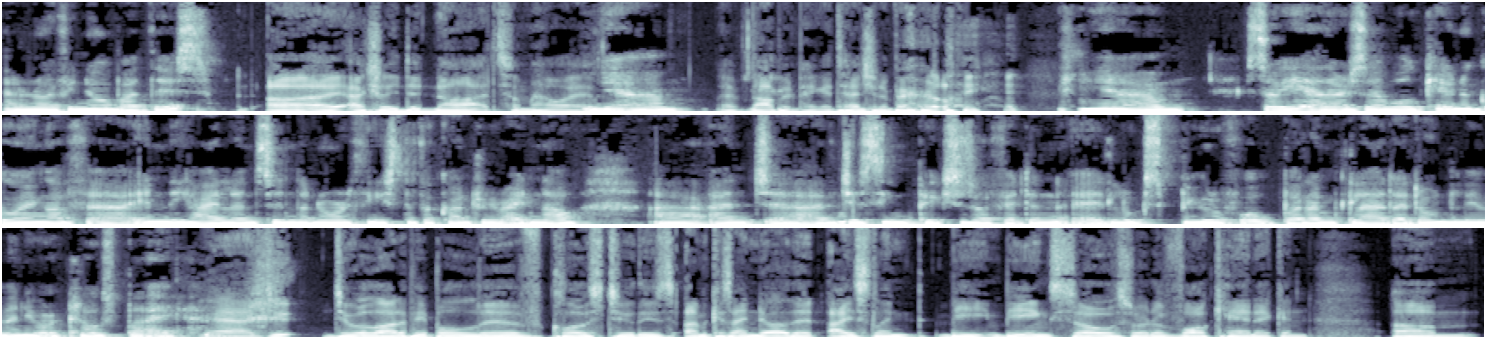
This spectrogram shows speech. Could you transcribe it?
I don't know if you know about this. Uh, I actually did not. Somehow I have, yeah. I've not been paying attention, apparently. yeah. So, yeah, there's a volcano going off uh, in the highlands in the northeast of the country right now. Uh, and uh, I've just seen pictures of it and it looks beautiful, but I'm glad I don't live anywhere close by. Yeah. Do, do a lot of people live close to these? Because um, I know that Iceland, be, being so sort of volcanic and um,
